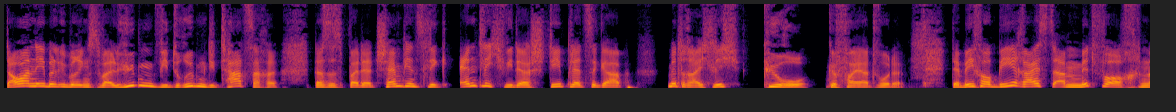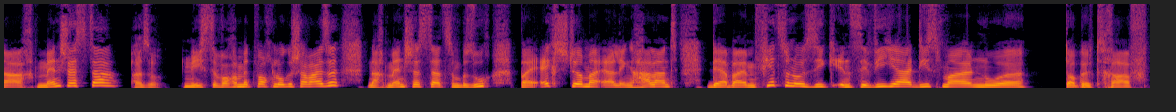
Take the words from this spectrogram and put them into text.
Dauernebel übrigens, weil hüben wie drüben die Tatsache, dass es bei der Champions League endlich wieder Stehplätze gab, mit reichlich Pyro gefeiert wurde. Der BVB reiste am Mittwoch nach Manchester, also nächste Woche Mittwoch logischerweise, nach Manchester zum Besuch bei Ex-Stürmer Erling Haaland, der beim 4 zu 0 Sieg in Sevilla diesmal nur doppelt traf.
